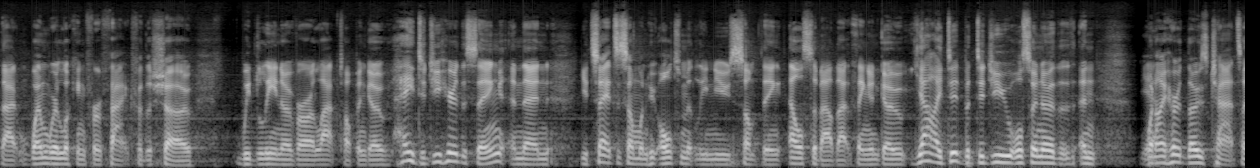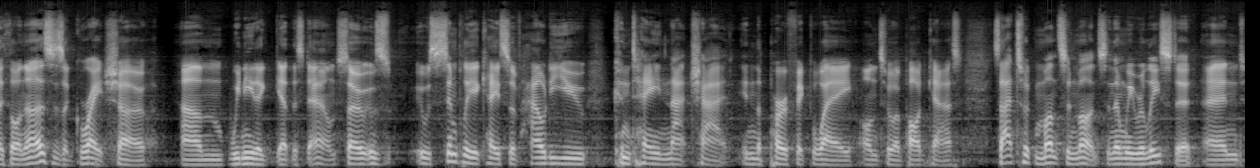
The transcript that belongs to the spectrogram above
that when we're looking for a fact for the show, we'd lean over our laptop and go, Hey, did you hear this thing? And then you'd say it to someone who ultimately knew something else about that thing and go, Yeah, I did, but did you also know that? And when I heard those chats, I thought, No, this is a great show. Um, we need to get this down. So it was it was simply a case of how do you contain that chat in the perfect way onto a podcast. So that took months and months, and then we released it and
